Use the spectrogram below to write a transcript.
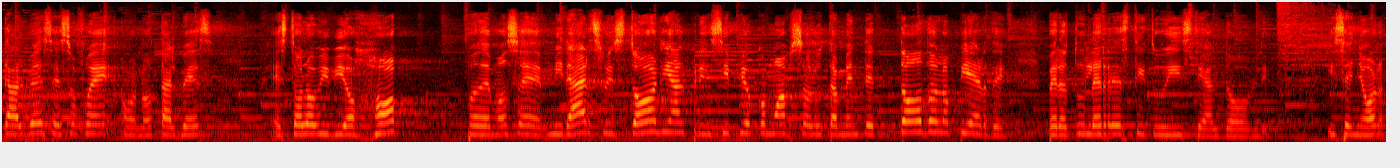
tal vez eso fue, o no tal vez, esto lo vivió Job. Podemos eh, mirar su historia al principio como absolutamente todo lo pierde, pero tú le restituiste al doble. Y Señor,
